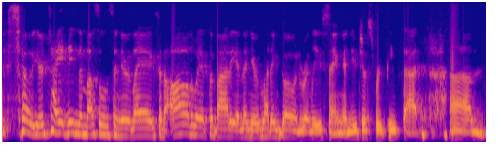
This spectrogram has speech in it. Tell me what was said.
so you're tightening the muscles in your legs and all the way up the body, and then you're letting go and releasing, and you just repeat that um,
